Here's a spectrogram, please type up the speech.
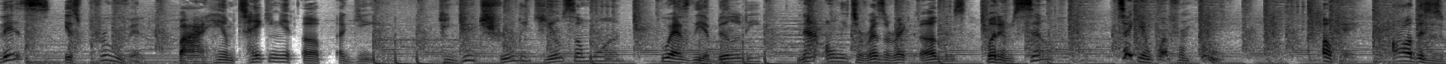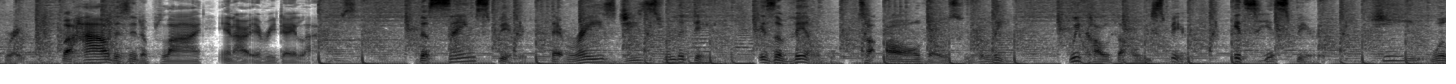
This is proven by him taking it up again. Can you truly kill someone who has the ability not only to resurrect others, but himself? Taking what from who? Okay, all this is great, but how does it apply in our everyday lives? The same spirit that raised Jesus from the dead is available to all those who believe. We call it the Holy Spirit. It's His Spirit. He will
